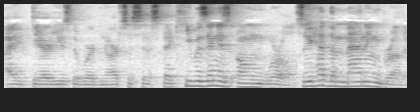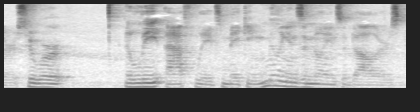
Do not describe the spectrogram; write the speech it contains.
I dare use the word narcissistic. He was in his own world. So you had the Manning brothers, who were elite athletes making millions and millions of dollars,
